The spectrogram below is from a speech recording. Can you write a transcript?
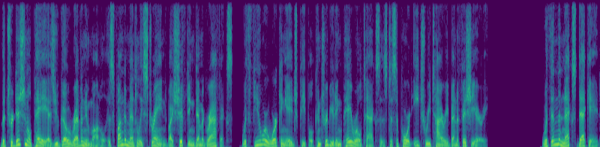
The traditional pay as you go revenue model is fundamentally strained by shifting demographics, with fewer working age people contributing payroll taxes to support each retiree beneficiary. Within the next decade,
